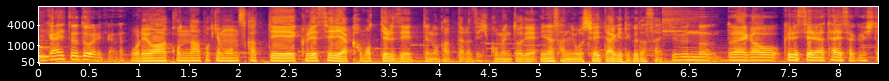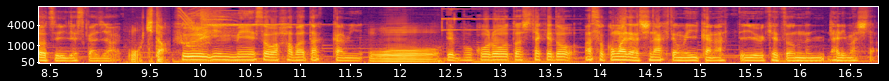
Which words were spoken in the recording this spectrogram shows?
意外とどうにかな。俺はこんなポケモン使ってクレセリアかもってるぜってのがあったらぜひコメントで皆さんに教えてあげてください。自分のドヤ顔クレセリア対策一ついいですか？じゃあ。お、来た。封印瞑想羽ばたく神。おー。で、ボコろうとしたけど、まあ、そこまではしなくてもいいかなっていう結論になりました。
